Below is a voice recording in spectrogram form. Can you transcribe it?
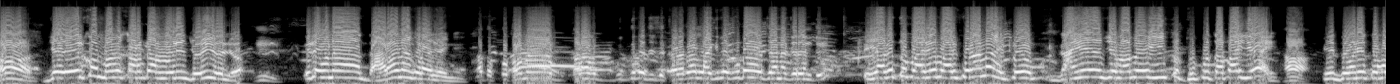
হ্যাঁ যে এরকম ভাবে কারণটা লড়ি জয়ী হলো হুম। এটা মানে ধারণা করা যায়নি। প্রথমে কারা বুঝতে পারছি যে কারাটা লাগবে জানা গ্যারেন্টি আগে তো বাইরে বাইর করা নাই তো গায়ে যেভাবে এই তো থুকু তাপাই যায় হ্যাঁ। এই দৌড়ে কোনো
